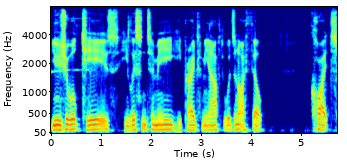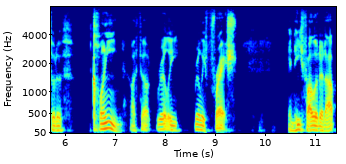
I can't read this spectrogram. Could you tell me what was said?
usual tears. He listened to me. He prayed for me afterwards, and I felt quite sort of clean. I felt really, really fresh. And he followed it up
